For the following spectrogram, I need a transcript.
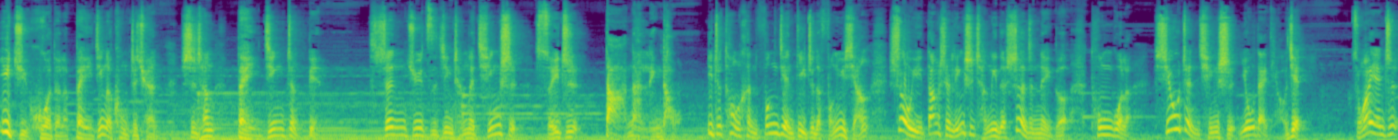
一举获得了北京的控制权，史称北京政变。身居紫禁城的清室随之大难临头。一直痛恨封建帝制的冯玉祥，授意当时临时成立的摄政内阁通过了修正清室优待条件。总而言之，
